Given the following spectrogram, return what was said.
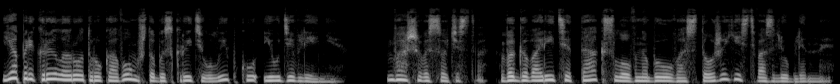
Я прикрыла рот рукавом, чтобы скрыть улыбку и удивление. «Ваше Высочество, вы говорите так, словно бы у вас тоже есть возлюбленная».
